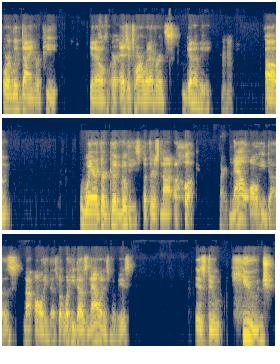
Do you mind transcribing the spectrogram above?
or Live, Die, and Repeat, you know, or Edge of Tomorrow, whatever it's gonna be. Mhm. Um, where they're good movies, but there's not a hook. Right. Now all he does, not all he does, but what he does now in his movies is do huge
